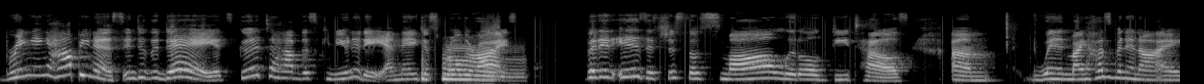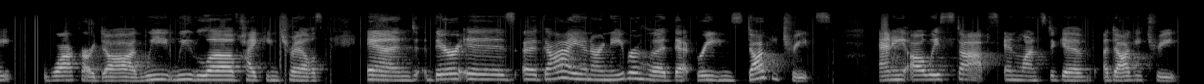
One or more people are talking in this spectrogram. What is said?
bringing happiness into the day. It's good to have this community. And they just roll their eyes. Mm-hmm. but it is it's just those small little details. Um, when my husband and i walk our dog we we love hiking trails and there is a guy in our neighborhood that brings doggy treats. And he always stops and wants to give a doggy treat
